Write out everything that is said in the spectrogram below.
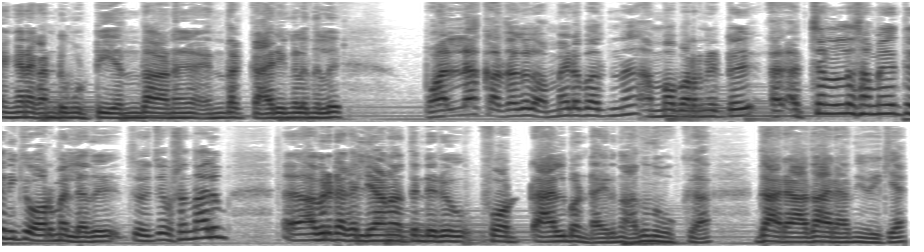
എങ്ങനെ കണ്ടുമുട്ടി എന്താണ് എന്താ കാര്യങ്ങൾ എന്നുള്ളത് പല കഥകൾ അമ്മയുടെ ഭാഗത്ത് നിന്ന് അമ്മ പറഞ്ഞിട്ട് അച്ഛനുള്ള സമയത്ത് എനിക്ക് ഓർമ്മയില്ല അത് ചോദിച്ചു. പക്ഷെ എന്നാലും അവരുടെ കല്യാണത്തിന്റെ ഒരു ഫോട്ടോ ആൽബം ഉണ്ടായിരുന്നു അത് നോക്കുക. ഇതാരാ അതാരാന്ന് ചോദിക്കുക.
